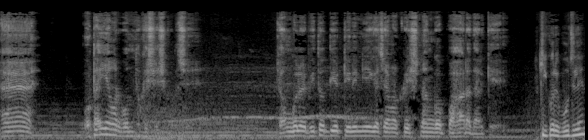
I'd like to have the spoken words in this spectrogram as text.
হ্যাঁ ওটাই আমার বন্ধুকে শেষ করেছে। জঙ্গলের ভিতর দিয়ে টেনে নিয়ে গেছে আমার কৃষ্ণাঙ্গ পাহারাদারকে। কি করে বুঝলেন?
